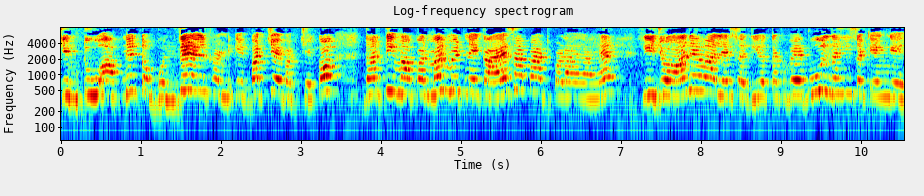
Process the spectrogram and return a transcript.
किंतु आपने तो बुंदेलखंड के बच्चे बच्चे को धरती माँ पर मर मिटने का ऐसा पाठ पढ़ाया है कि जो आने वाले सदियों तक वे भूल नहीं सकेंगे।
